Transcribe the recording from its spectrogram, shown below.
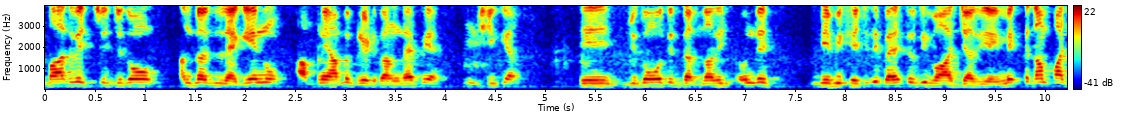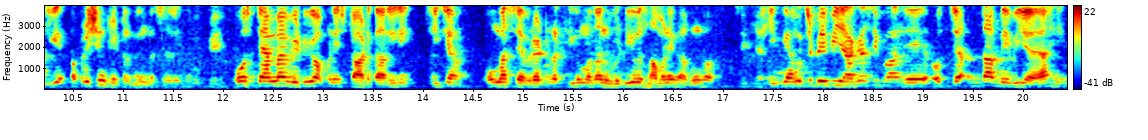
ਬਾਅਦ ਵਿੱਚ ਜਦੋਂ ਅੰਦਰ ਲੈ ਗਏ ਇਹਨੂੰ ਆਪਣੇ ਆਪ ਆਪਰੇਟ ਕਰਨ ਲੱਗ ਪਿਆ ਠੀਕ ਆ ਤੇ ਜਦੋਂ ਉਹਦੇ ਦਰਦਾਂ ਦੀ ਉਹਦੇ ਬੇਬੀ ਖਿੱਚਦੇ ਪਏ ਤੇ ਉਹਦੀ ਆਵਾਜ਼ ਜਿਆਦੀ ਆਈ। ਮੈਂ ਇੱਕਦਮ ਭੱਜ ਕੇ ਆਪਰੇਸ਼ਨ ਥੀਏਟਰ ਦੇ ਅੰਦਰ ਚਲੇ ਗਿਆ। ਓਕੇ ਉਸ ਟਾਈਮ ਮੈਂ ਵੀਡੀਓ ਆਪਣੀ ਸਟਾਰਟ ਕਰ ਲਈ ਠੀਕ ਆ? ਉਹ ਮੈਂ ਸੈਪਰੇਟ ਰੱਖੀ ਉਹ ਮੈਂ ਤੁਹਾਨੂੰ ਵੀਡੀਓ ਸਾਹਮਣੇ ਕਰ ਦੂੰਗਾ। ਠੀਕ ਹੈ। ਉੱਚ ਬੇਬੀ ਆ ਗਿਆ ਸੀ ਬਾਹਰ? ਤੇ ਉਹ ਚ ਅੱਧਾ ਬੇਬੀ ਆਇਆ ਸੀ।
